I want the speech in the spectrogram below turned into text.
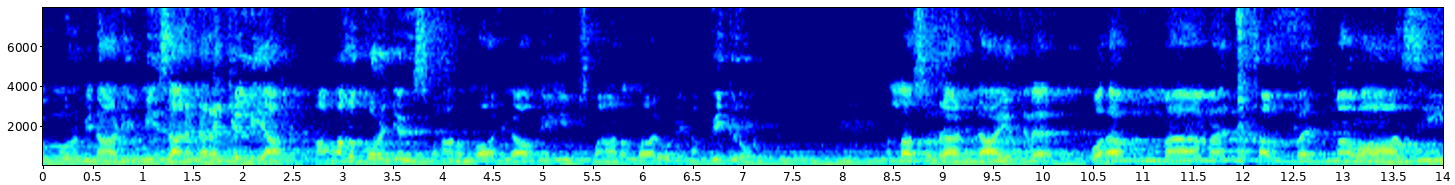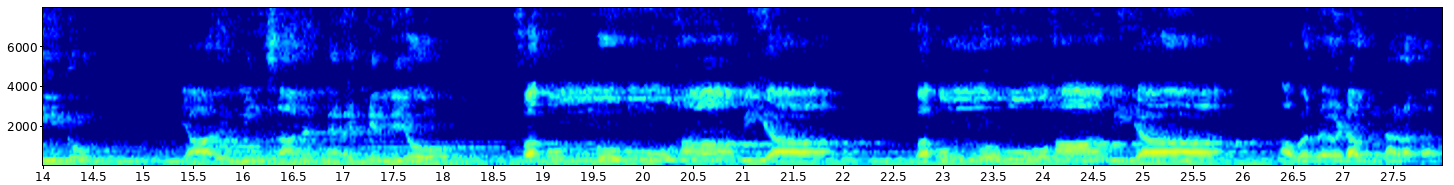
ஒவ்வொரு வினாடி மீசான நிறைக்கலையா ஆக குறைஞ்சது. சுபானல்லா இலாதீம் சுபானல்லா ஒரு நம்பிக்கிறோம் அல்லாஹ் சொல்றாரு இந்த ஆயத்துல யாரு மீசான நிறைக்கலையோ فَأُمُّهُ هَاوِيَةٌ فَأُمُّهُ هَاوِيَةٌ அவர் இடம் நரகம்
